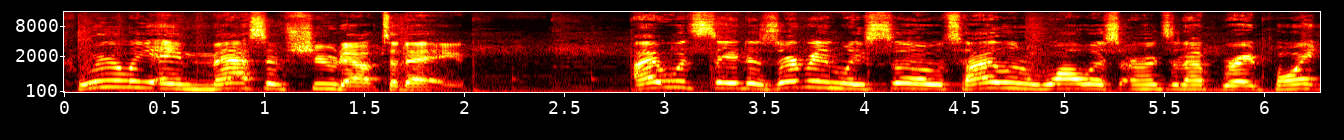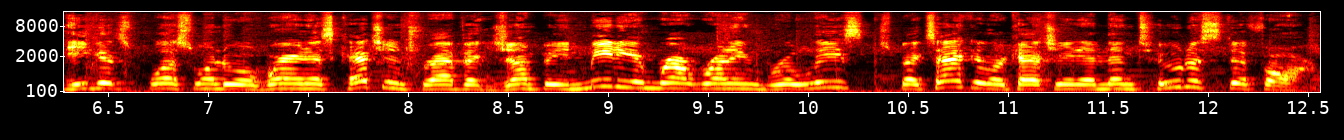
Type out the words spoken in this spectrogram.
Clearly a massive shootout today. I would say deservingly so, Tylan Wallace earns an upgrade point. He gets plus one to awareness, catching traffic, jumping, medium route running, release, spectacular catching, and then two to stiff arm.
